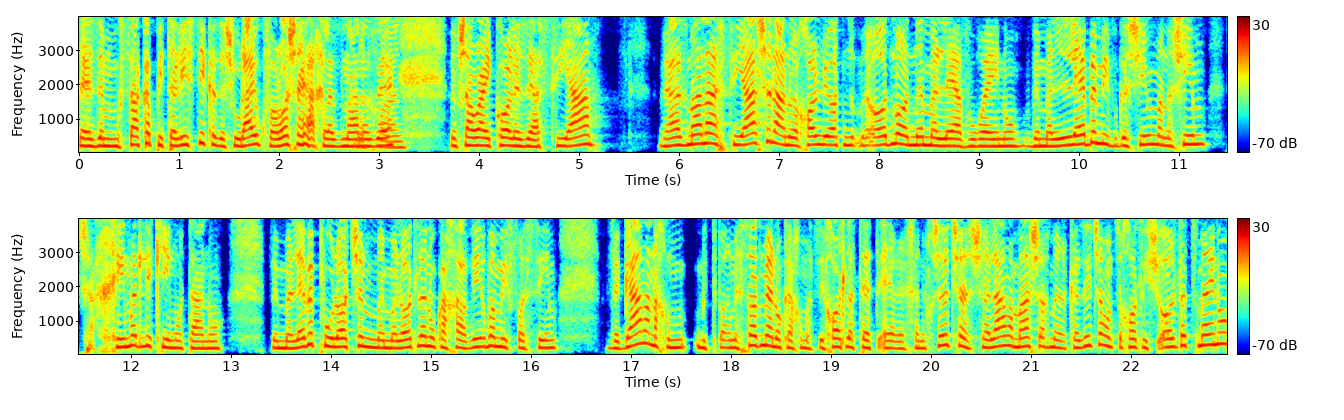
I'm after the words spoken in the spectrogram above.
לאיזה מושג קפיטליסטי כזה, שאולי הוא כבר לא שייך לזמן הזה, נכון. ואפשר אולי לקרוא לזה עשייה. ואז זמן העשייה שלנו יכול להיות מאוד מאוד ממלא עבורנו, ומלא במפגשים עם אנשים שהכי מדליקים אותנו, ומלא בפעולות שממלאות לנו ככה אוויר במפרשים, וגם אנחנו מתפרנסות ממנו כי אנחנו מצליחות לתת ערך. אני חושבת שהשאלה ממש המרכזית שאנחנו צריכות לשאול את עצמנו,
